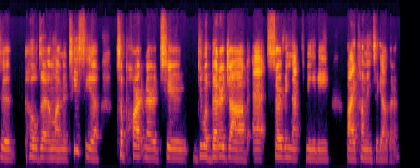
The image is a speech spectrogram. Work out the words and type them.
to Hilda and La Noticia to partner to do a better job at serving that community by coming together.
